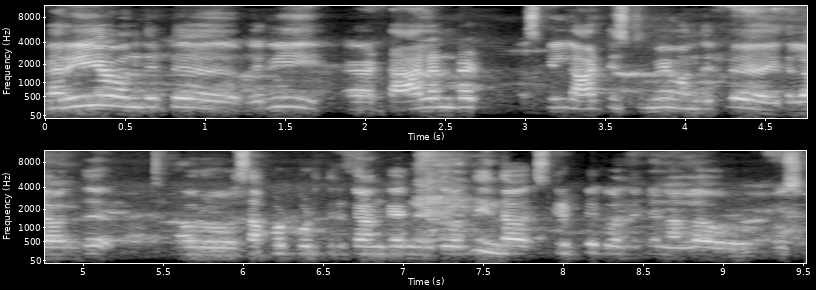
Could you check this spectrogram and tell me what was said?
நிறைய வந்துட்டு வெரி டேலண்டட் ஸ்கில் ஆர்டிஸ்ட்டுமே வந்துட்டு இதுல வந்து ஒரு சப்போர்ட் கொடுத்துருக்காங்கங்கிறது வந்து இந்த ஸ்கிரிப்டுக்கு வந்துட்டு நல்ல ஒரு boost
